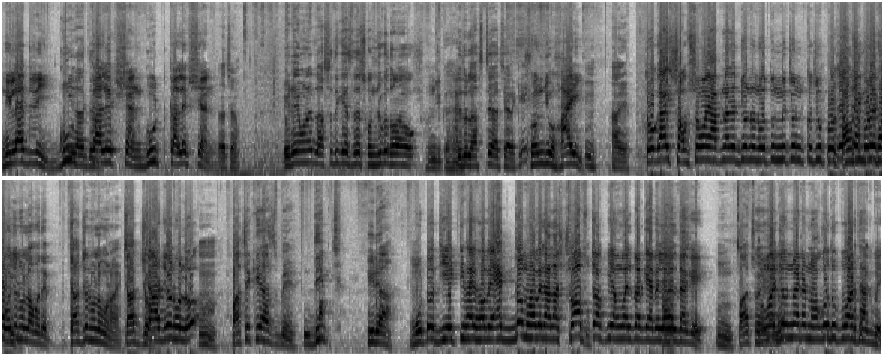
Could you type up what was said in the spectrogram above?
Niladri good collection good collection আচ্ছা। এটাই মনে লাস্টের দিকে এসে সঞ্জুকে ধরা হোক। সঞ্জুকে, হ্যাঁ। কিন্তু লাস্টে আছে আর কি। সঞ্জু হাই হাই তো গাইস সব সময় আপনাদের জন্য নতুন নতুন কিছু প্রচেষ্টা করে থাকি। কজন হলো আমাদের? চারজন হলো মনে হয় চারজন। চারজন হলো। পাঁচে কে আসবে? দীপ হীরা। মোটো জি এইটটি ফাইভ হবে একদম হবে দাদা সব স্টক পিয়া মোবাইল পার্কে অ্যাভেলেবেল থাকে। হুম পাঁচ তোমার জন্য একটা নগদ উপহার থাকবে।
